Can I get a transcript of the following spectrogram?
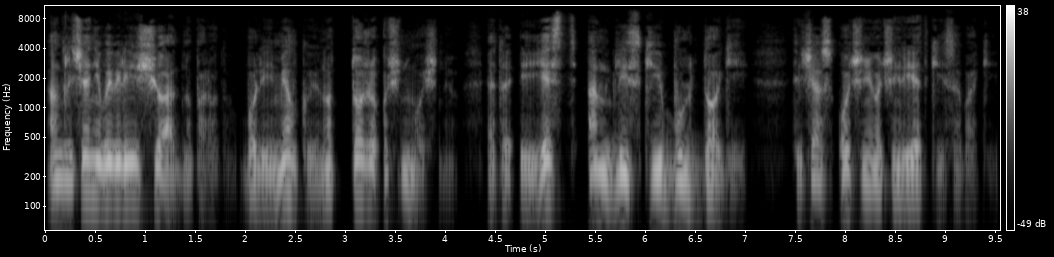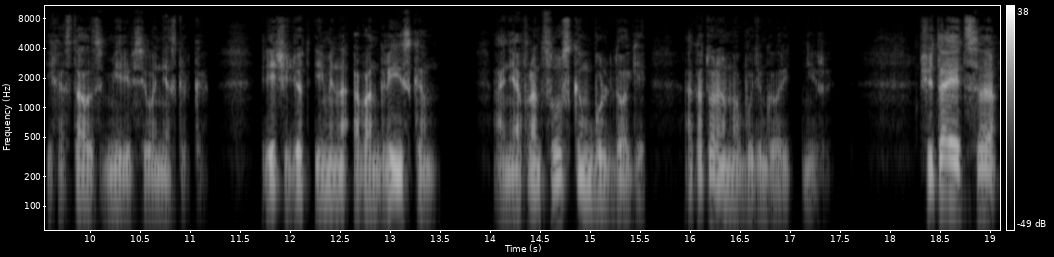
англичане вывели еще одну породу, более мелкую, но тоже очень мощную. Это и есть английские бульдоги. Сейчас очень и очень редкие собаки. Их осталось в мире всего несколько. Речь идет именно об английском, а не о французском бульдоге, о котором мы будем говорить ниже. Считается,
